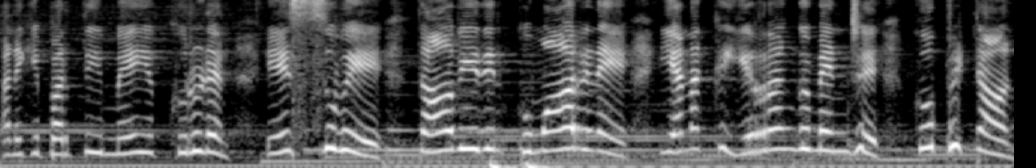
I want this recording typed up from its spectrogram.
அன்னைக்கு பர்த்தி மேய குருடன் இயேசுவே தாவீதின் குமாரனே எனக்கு இறங்கும் என்று கூப்பிட்டான்.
